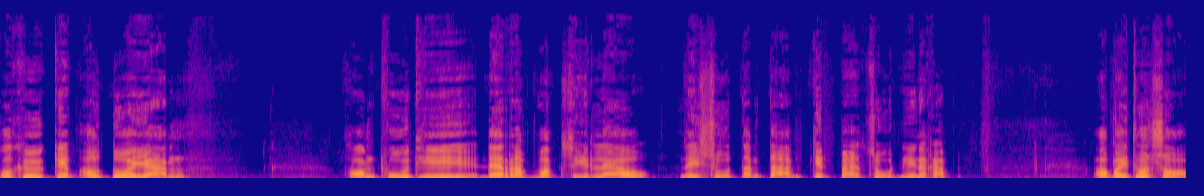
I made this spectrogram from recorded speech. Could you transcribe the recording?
ก็คือเก็บเอาตัวอย่างของผู้ที่ได้รับวัคซีนแล้วในสูตรต่างๆ 7-8 สูตรนี้นะครับ เอาไปทดสอบ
